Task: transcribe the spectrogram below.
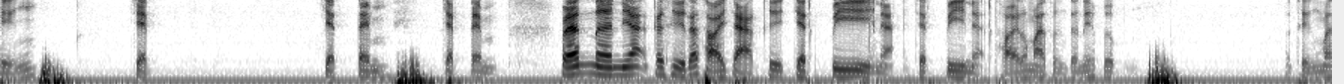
ถึง 7เต็ม7เต็ม เพราะฉะนั้นเนินเนี้ยก็คือถ้าถอยจากคือ7ปีเนี่ย7ปีเนี่ยถอยลงมาถึงตรงนี้ปุ๊บมาถึงมา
